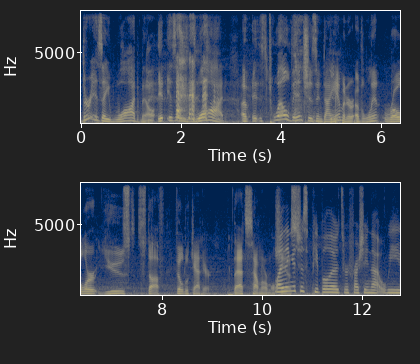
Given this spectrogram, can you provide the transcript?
there is a wad, Mel. It is a wad of it's 12 inches in diameter of lint roller used stuff filled with cat hair. That's how normal Well, she I think is. it's just people that it's refreshing that we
